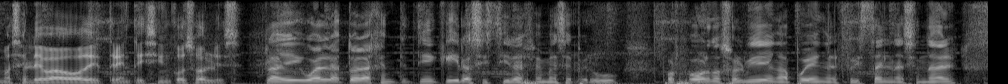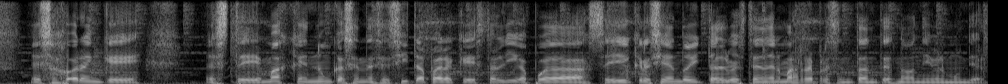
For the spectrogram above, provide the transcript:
más elevado de 35 soles. Claro, igual a toda la gente tiene que ir a asistir a FMS Perú. Por favor, no se olviden, apoyen el freestyle nacional. Es ahora en que este más que nunca se necesita para que esta liga pueda seguir creciendo y tal vez tener más representantes ¿no? a nivel mundial.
